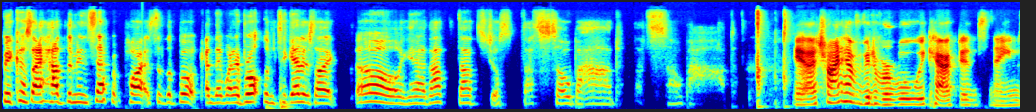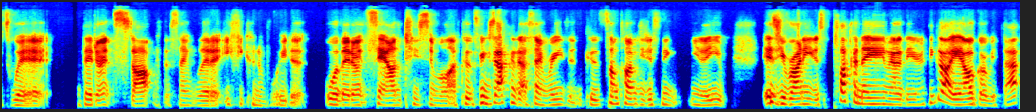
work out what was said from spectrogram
because I had them in separate parts of the book. And then when I brought them together, it's like, oh yeah, that that's just that's so bad. That's so bad. Yeah, I try and have a bit of a rule with characters' names where they don't start with the same letter if you can avoid it, or they don't sound too similar because for exactly that same reason. Because sometimes you just think, you know, you as you're running, you just pluck a name out of there and think, oh yeah, I'll go with that.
